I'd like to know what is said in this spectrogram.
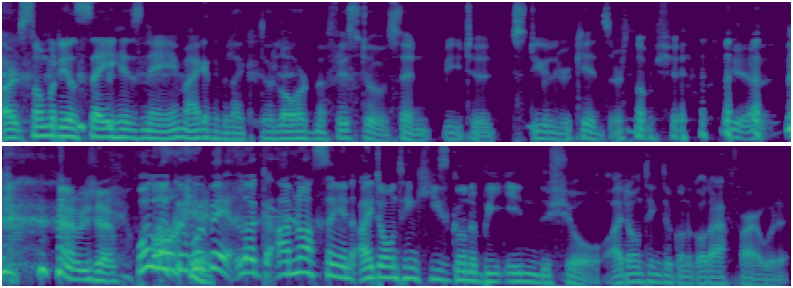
or somebody will say his name. i Agatha will be like, "The Lord Mephisto sent me to steal your kids" or some shit. yeah. Like, Well, look, it would okay. be, look. I'm not saying I don't think he's going to be in the show. I don't think they're going to go that far with it.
